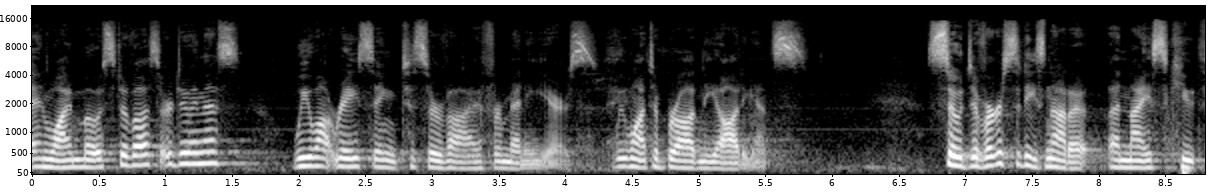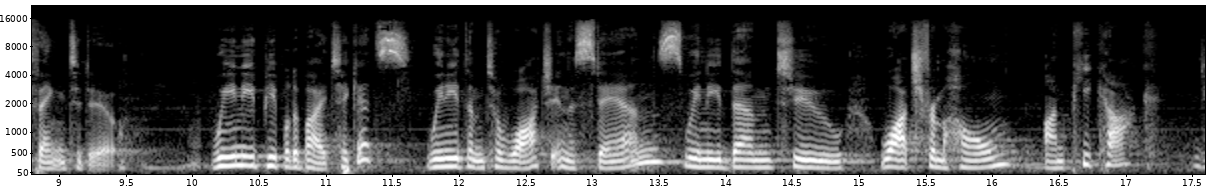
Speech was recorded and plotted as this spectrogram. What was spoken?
and why most of us are doing this, we want racing to survive for many years. We want to broaden the audience. So diversity is not a, a nice, cute thing to do. We need people to buy tickets. We need them to watch in the stands. We need them to watch from home on Peacock.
